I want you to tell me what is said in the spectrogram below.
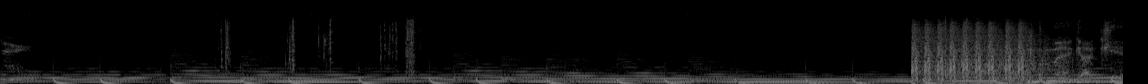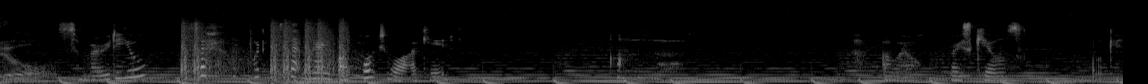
No. Mega kill. Simodial? the? What is that name? Oh, Portugal Arcade. Oh. oh well, race kills. Okay.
